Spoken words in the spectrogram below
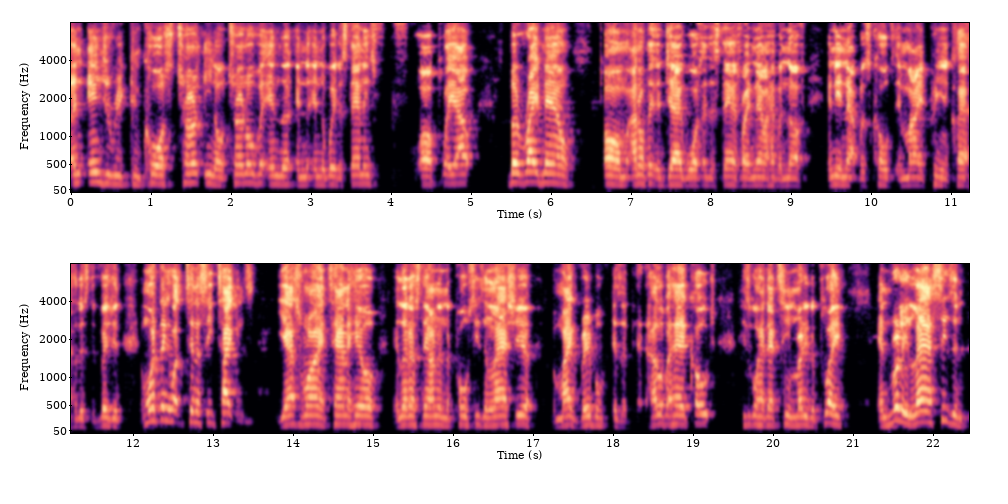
an injury can cause turn, you know, turnover in the in the, in the way the standings uh, play out. But right now, um, I don't think the Jaguars, as it stands right now, have enough Indianapolis Colts, in my opinion, class of this division. And one thing about the Tennessee Titans, yes, Ryan Tannehill, they let us down in the postseason last year, but Mike Vrabel is a hell of a head coach. He's going to have that team ready to play. And really, last season,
